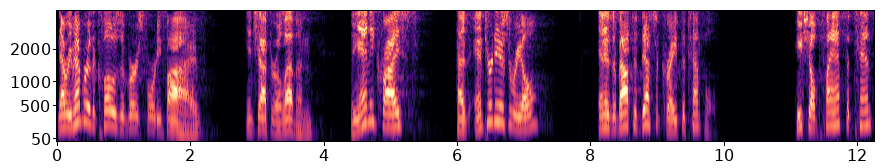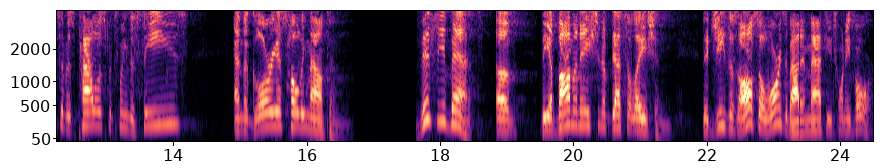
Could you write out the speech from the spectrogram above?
Now, remember the close of verse 45 in chapter 11 the Antichrist has entered Israel and is about to desecrate the temple. He shall plant the tents of his palace between the seas and the glorious holy mountain. This event of the abomination of desolation that Jesus also warns about in Matthew 24.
